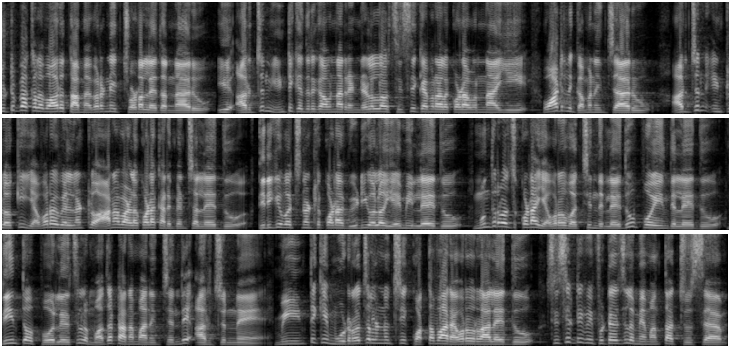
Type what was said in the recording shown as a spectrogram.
చుట్టుపక్కల వారు తామెవరిని చూడలేదన్నారు. ఈ అర్జున్ ఇంటికి ఎదురుగా ఉన్న రెండేళ్ళలో సీసీ కెమెరాలు కూడా ఉన్నాయి. వాటిని గమనించారు. అర్జున్ ఇంట్లోకి ఎవరో వెళ్ళినట్లు ఆనవాళ్ళు కూడా కనిపించలేదు. తిరిగి వచ్చినట్లు కూడా వీడియోలో ఏమీ లేదు. ముందు రోజు కూడా ఎవరో వచ్చింది లేదు పోయింది లేదు. దీంతో పోలీసులు మొదట అనుమానించింది అర్జున్నే. మీ ఇంటికి మూడు రోజుల నుంచి కొత్త వారు ఎవరూ రాలేదు. సీసీటీవీ ఫుటేజ్లో మేమంతా చూసాం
